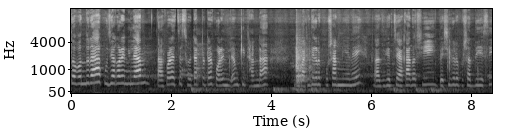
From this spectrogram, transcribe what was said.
তো বন্ধুরা, পূজা করে নিলাম। তারপরে হচ্ছে সোয়েটার টোটার পরে নিলাম, কি ঠান্ডা। বাটিতে করে প্রসাদ নিয়ে নেই। আজকে হচ্ছে একাদশী, বেশি করে প্রসাদ দিয়েছি।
